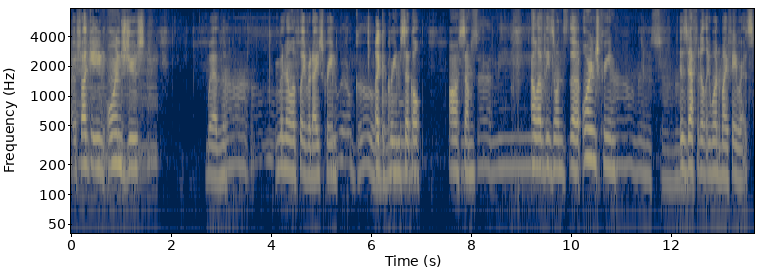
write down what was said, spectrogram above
then it's like eating orange juice with with it. Vanilla flavored ice cream, you will go like a creamsicle. Awesome. I love these ones. The orange cream down this summer. is definitely one of my favorites.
